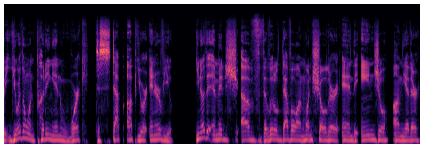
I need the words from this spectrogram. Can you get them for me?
but you're the one putting in work to step up your interview. You know the image of the little devil on one shoulder and the angel on the other?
